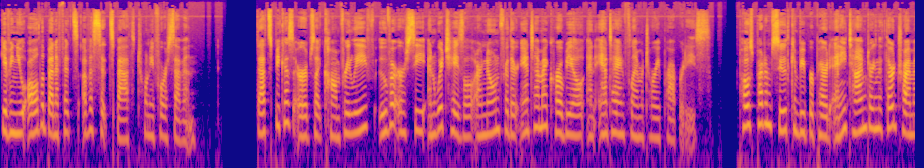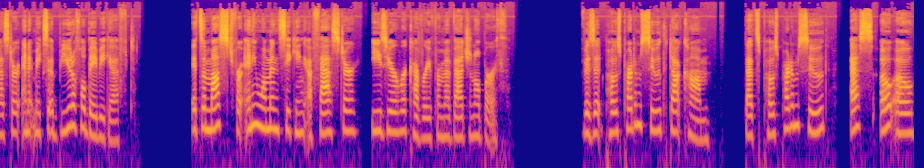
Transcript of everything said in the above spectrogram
giving you all the benefits of a sitz bath 24 7. That's because herbs like comfrey leaf, uva ursi, and witch hazel are known for their antimicrobial and anti inflammatory properties. Postpartum Soothe can be prepared anytime during the third trimester, and it makes a beautiful baby gift. It's a must for any woman seeking a faster, easier recovery from a vaginal birth visit postpartumsoothe.com. That's postpartumsoothe, S O O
